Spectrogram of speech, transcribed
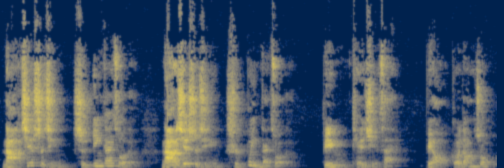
哪些事情是应该做的，哪些事情是不应该做的，并填写在表格当中。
